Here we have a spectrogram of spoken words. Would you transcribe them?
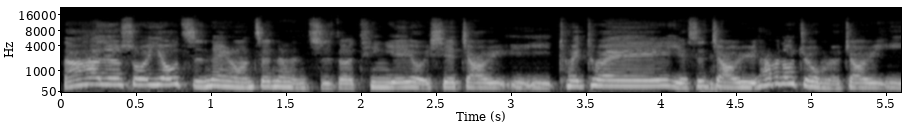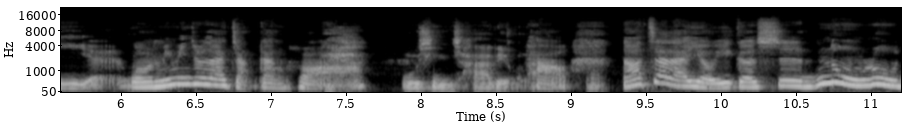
然后他就说，优质内容真的很值得听，也有一些教育意义。推推也是教育，他们都觉得我们有教育意义耶。我们明明就在讲干话。无心插柳了。好，然后再来有一个是怒路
